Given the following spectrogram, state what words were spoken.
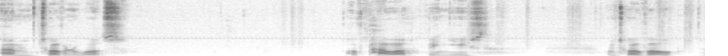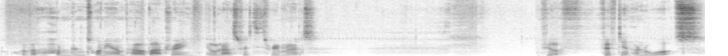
um, 1200 watts of power being used on 12 volt with a 120 amp hour battery, it will last 53 minutes. If you've got 1500 watts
